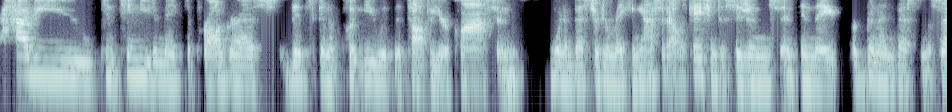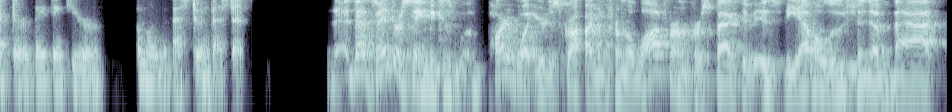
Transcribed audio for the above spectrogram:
how do you continue to make the progress that's going to put you at the top of your class and when investors are making asset allocation decisions and, and they are going to invest in the sector, they think you're among the best to invest in. That's interesting because part of what you're describing from the law firm perspective is the evolution of that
